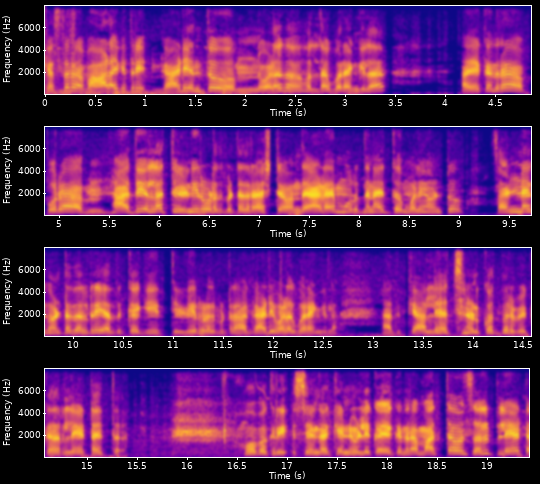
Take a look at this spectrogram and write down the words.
ಕೆಸರು ಭಾಳ ಆಗೈತ್ರಿ ಗಾಡಿ ಅಂತೂ ಒಳಗೆ ಹೊಲ್ದಾಗ ಬರಂಗಿಲ್ಲ. ಯಾಕಂದ್ರೆ ಪೂರಾ ಹಾದಿ ಎಲ್ಲ ತಿಳ್ನೀರು ಹೊಡೆದು ಬಿಟ್ಟದ್ರೆ ಅಷ್ಟೇ. ಒಂದು ಎರಡೇ ಮೂರು ದಿನ ಆಯ್ತು ಮಳೆ ಹೊಂಟು ಸಣ್ಣಗೆ ಹೊಂಟದಲ್ರಿ ಅದಕ್ಕಾಗಿ ತಿಳ್ನೀರು ಹೊಡೆದು ಬಿಟ್ರೆ ಆ ಗಾಡಿ ಒಳಗೆ ಬರಂಗಿಲ್ಲ. ಅದಕ್ಕೆ ಅಲ್ಲೇ ಹಚ್ಚಿ ನಡ್ಕೋತ ಬರ್ಬೇಕಾದ್ರೆ ಲೇಟ್ ಆಯ್ತು. ಹೋಗ್ಬೇಕ್ರಿ ಶೇಂಗಾಕ್ಕೆ ಎಣ್ಣೆ ಉಳ್ಲಿಕ್ಕೆ ಯಾಕಂದ್ರೆ ಮತ್ತೆ ಒಂದು ಸ್ವಲ್ಪ ಲೇಟ್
